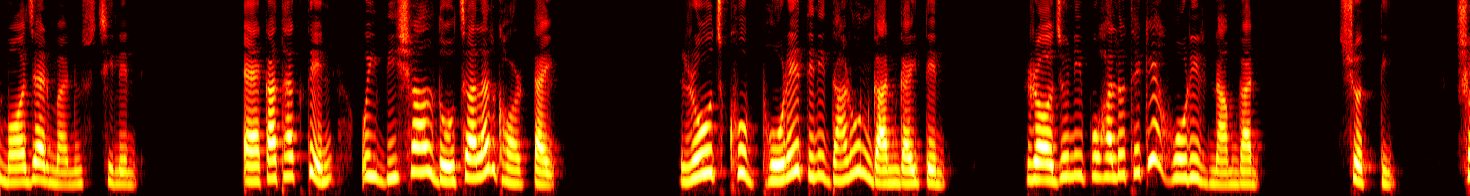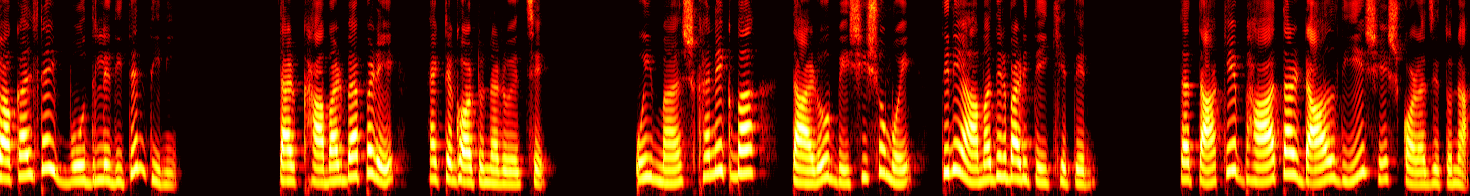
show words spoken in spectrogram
মজার মানুষ ছিলেন। একা থাকতেন ওই বিশাল দোচালার ঘরটায়। রোজ খুব ভোরে তিনি দারুণ গান গাইতেন। রজনী পোহালো থেকে হরির নাম গান। সত্যি সকালটাই বদলে দিতেন তিনি। তার খাবার ব্যাপারে একটা ঘটনা রয়েছে। ওই মাসখানেক বা তারও বেশি সময় তিনি আমাদের বাড়িতেই খেতেন। তা তাকে ভাত আর ডাল দিয়ে শেষ করা যেত না।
